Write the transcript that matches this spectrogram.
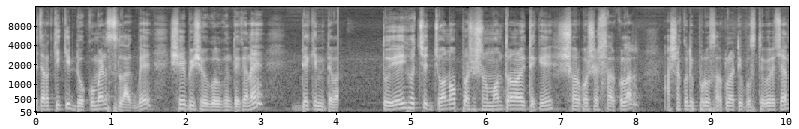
এছাড়া কী কী ডকুমেন্টস লাগবে, সেই বিষয়গুলো কিন্তু এখানে দেখে নিতে পারেন। তো এই হচ্ছে জনপ্রশাসন মন্ত্রণালয় থেকে সর্বশেষ সার্কুলার আশা করি পুরো সার্কুলারটি বুঝতে পেরেছেন।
